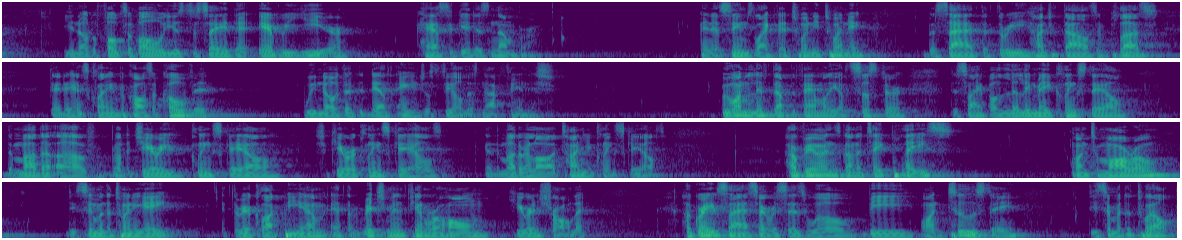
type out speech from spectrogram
you know, the folks of old used to say that every year has to get its number. And it seems like that 2020, beside the 300,000 plus that it has claimed because of COVID, we know that the death angel still is not finished. We want to lift up the family of Sister Disciple Lily Mae Klingsdale, the mother of Brother Jerry Klingscale, Shakira Klingscales, and the mother in law, Tanya Klingscales. Her viewing is going to take place on tomorrow, December the 28th, at 3 o'clock p.m. at the Richmond Funeral Home here in Charlotte. Her graveside services will be on Tuesday, December the 12th.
